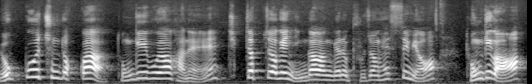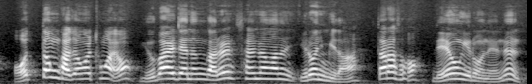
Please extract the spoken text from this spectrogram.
욕구 충족과 동기부여 간의 직접적인 인과관계를 부정했으며 동기가 어떤 과정을 통하여 유발되는가를 설명하는 이론입니다. 따라서 내용 이론에는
